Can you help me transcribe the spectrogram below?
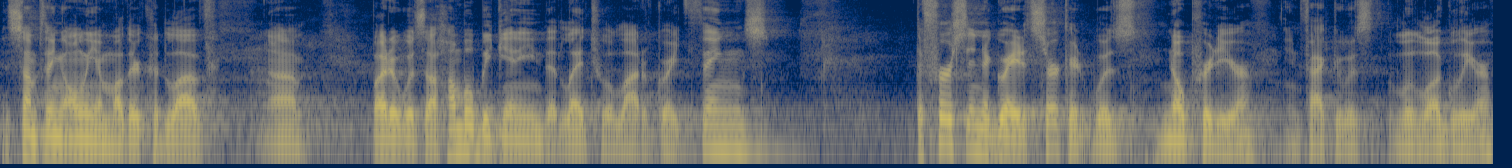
it's something only a mother could love. Um, but it was a humble beginning that led to a lot of great things. The first integrated circuit was no prettier. In fact, it was a little uglier.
